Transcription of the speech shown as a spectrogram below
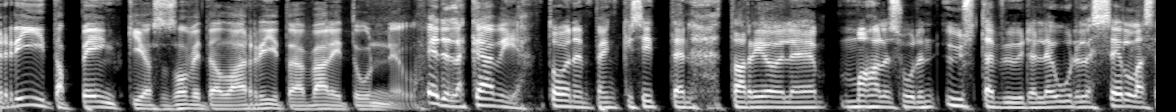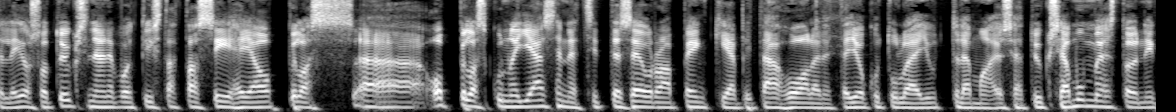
riitapenkki, jossa sovitellaan riitoja välitunnilla. Edelläkävijä. Toinen penkki sitten tarjoilee mahdollisuuden ystävyydelle, uudelle sellaiselle. Jos olet yksinäinen, voit istahtaa siihen ja oppilas, äh, oppilaskunnan jäsenet sitten seuraa penkkiä ja pitää huolen, että joku tulee juttelemaan, jos jäät yksin. Ja mun mielestä on niin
